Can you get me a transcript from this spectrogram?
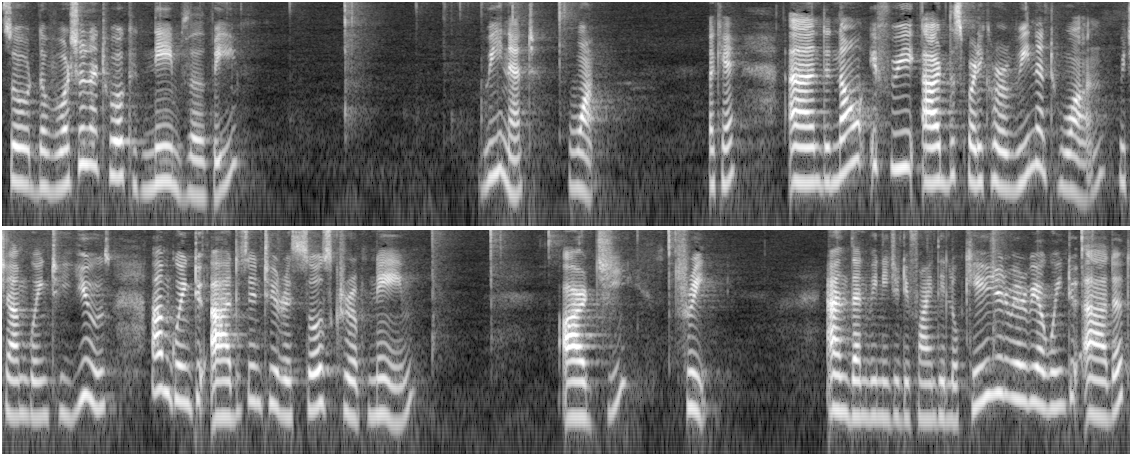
so the virtual network name will be VNet1. Okay. And now if we add this particular VNet1, which I'm going to use, I'm going to add it into resource group name RG3. And then we need to define the location where we are going to add it.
